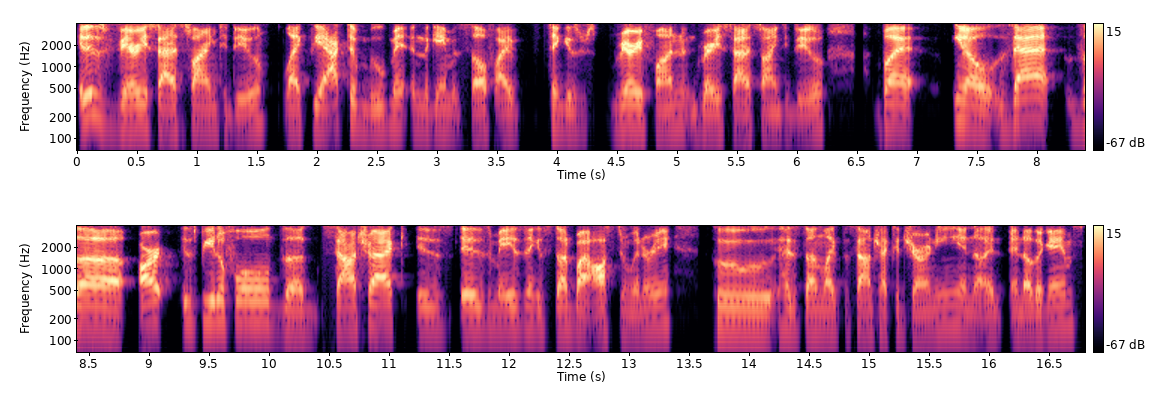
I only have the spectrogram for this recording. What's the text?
it is very satisfying to do. Like the active movement in the game itself, I think is very fun and very satisfying to do. But you know that the art is beautiful, the soundtrack is is amazing. It's done by Austin Wintory, who has done like the soundtrack to Journey and and, and other games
